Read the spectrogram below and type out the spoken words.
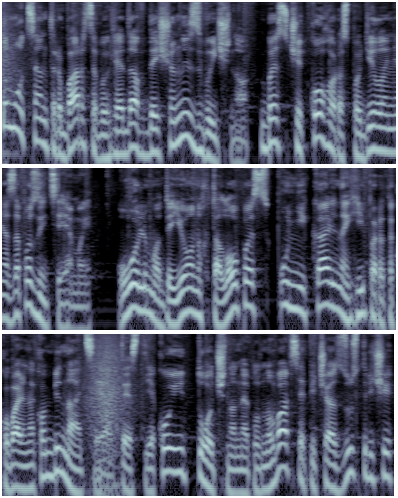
Тому центр Барса виглядав дещо незвично, без чіткого розподілення за позиціями. Ольмо, Де Йонг та Лопес унікальна гіператакувальна комбінація, тест якої точно не планувався під час зустрічі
